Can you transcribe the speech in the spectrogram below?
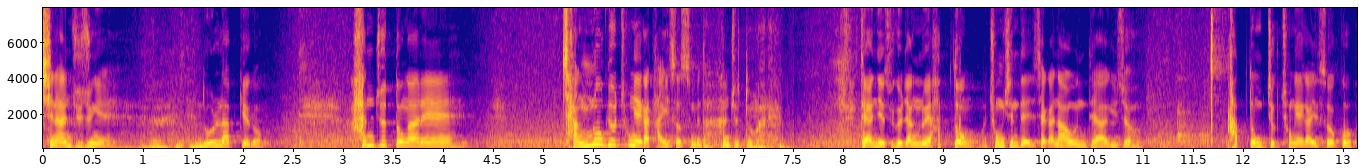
지난주 중에 놀랍게도 한 주 동안에 장로교 총회가 다 있었습니다. 한 주 동안에 대한예수교 장로회 합동 총신대 제가 나온 대학이죠. 합동 측 총회가 있었고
